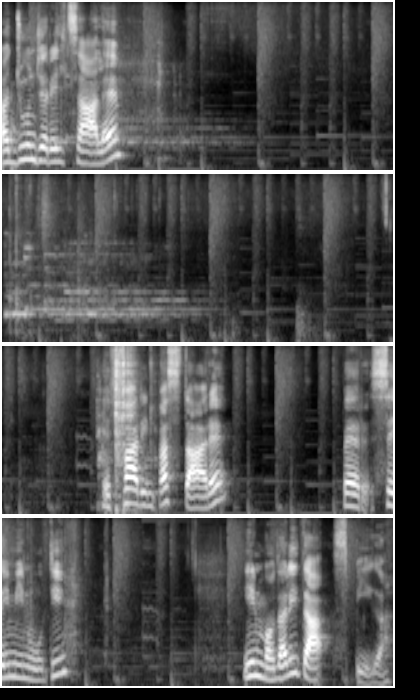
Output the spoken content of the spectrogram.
aggiungere il sale e far impastare per 6 minuti in modalità spiga.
